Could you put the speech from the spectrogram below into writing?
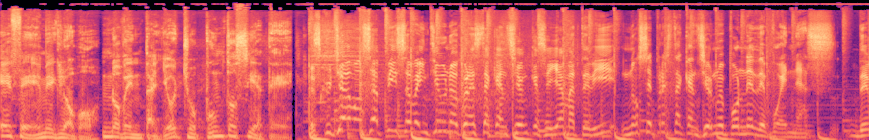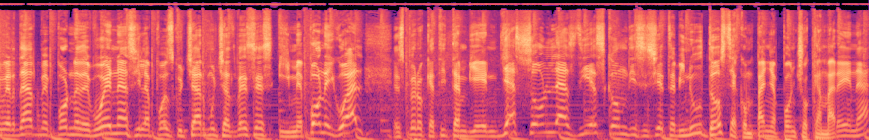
FM Globo 98.7. Escuchamos a Piso 21 con esta canción que se llama Te vi. No sé, pero esta canción me pone de buenas. De verdad me pone de buenas y la puedo escuchar muchas veces y me pone igual. Espero que a ti también. Ya son las 10 con 17 minutos. Te acompaña Poncho Camarena.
